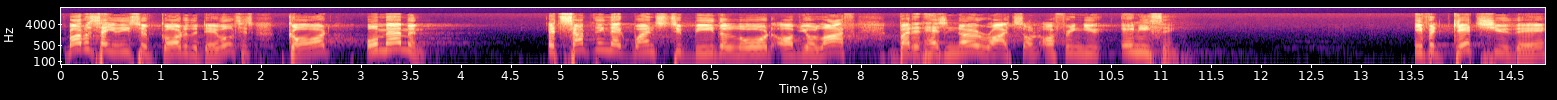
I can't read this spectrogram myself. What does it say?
The Bible doesn't say you either serve God or the devil, it says God or mammon. It's something that wants to be the Lord of your life, but it has no rights on offering you anything. If it gets you there,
